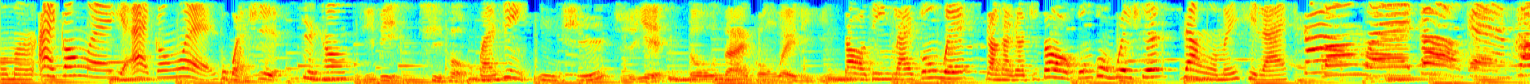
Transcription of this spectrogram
我们爱公卫也爱公卫，不管是健康、疾病、气候、环境、饮食、职业，都在公卫里。到丁来公卫，让大家知道公共卫生，让我们一起来公卫更健康。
